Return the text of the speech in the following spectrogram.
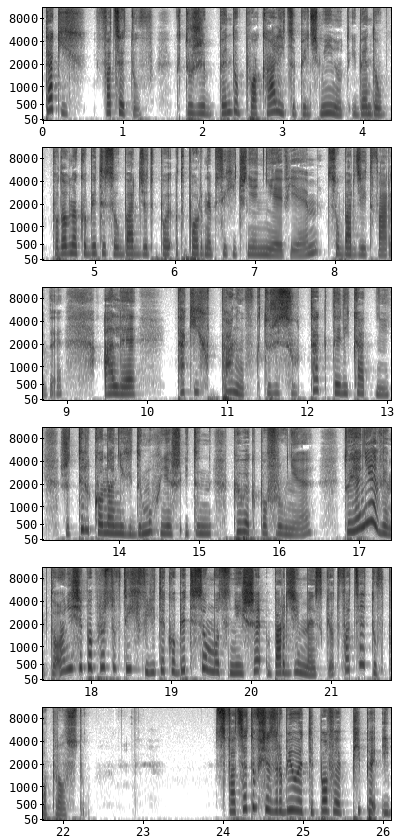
takich facetów, którzy będą płakali co 5 minut i będą, podobno kobiety są bardziej odporne psychicznie, nie wiem, są bardziej twarde, ale takich panów, którzy są tak delikatni, że tylko na nich dmuchniesz i ten pyłek pofrunie, to ja nie wiem, to oni się po prostu w tej chwili, te kobiety są mocniejsze, bardziej męskie od facetów po prostu. Z facetów się zrobiły typowe pipy i,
